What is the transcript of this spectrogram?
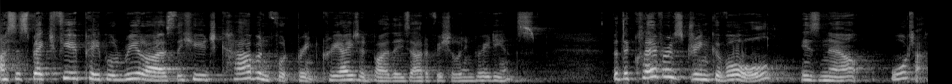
I suspect few people realise the huge carbon footprint created by these artificial ingredients. But the cleverest drink of all is now water.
